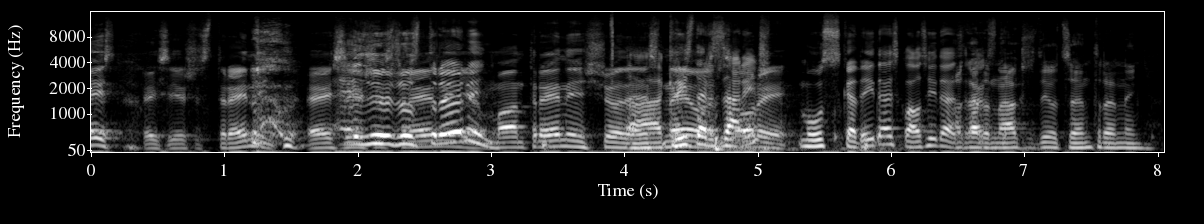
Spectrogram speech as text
Es, es iešu uz treniņu. Es, Es iešu uz treniņu. Man treniņš šodien. uh, es Kristers nevaru, Zariņš, mūsu skatītājs, klausītājs. Raksta- nāks uz divu centrāniņu? Nu,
